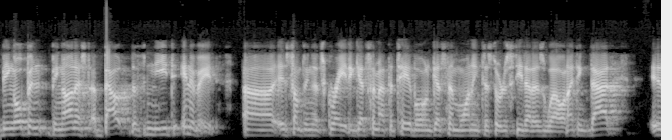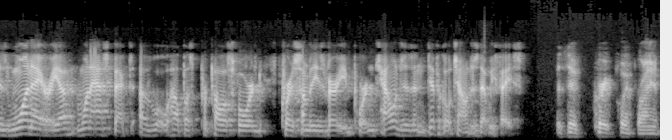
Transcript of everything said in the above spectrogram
being open, being honest about the need to innovate uh, is something that's great. It gets them at the table and gets them wanting to sort of see that as well. And I think that is one area, one aspect of what will help us propel us forward for some of these very important challenges and difficult challenges that we face. That's a great point, Brian.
